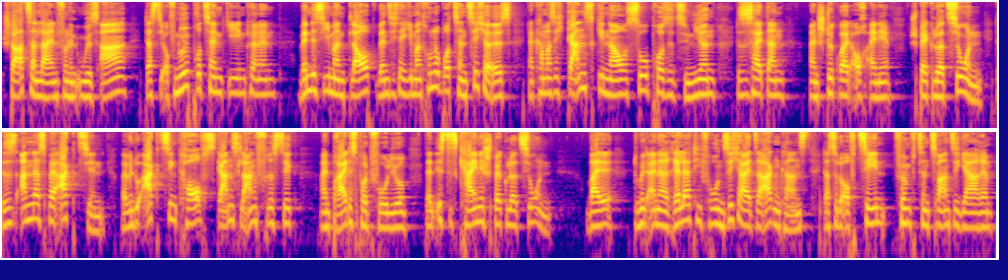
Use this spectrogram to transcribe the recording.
Staatsanleihen von den USA, dass die auf 0% gehen können. Wenn das jemand glaubt, wenn sich da jemand 100% sicher ist, dann kann man sich ganz genau so positionieren. Das ist halt dann ein Stück weit auch eine Spekulation. Das ist anders bei Aktien, weil wenn du Aktien kaufst, ganz langfristig, ein breites Portfolio, dann ist es keine Spekulation. weil du mit einer relativ hohen Sicherheit sagen kannst, dass du da auf 10, 15, 20 Jahre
